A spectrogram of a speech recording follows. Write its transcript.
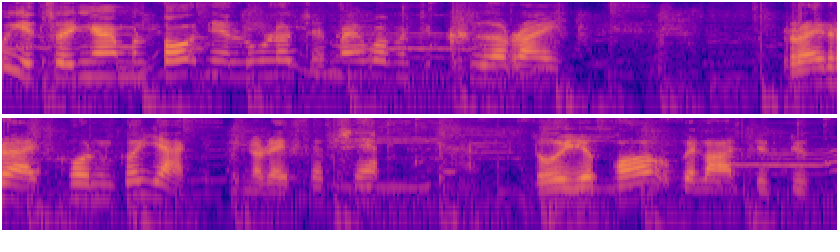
ยเห็นสวยงามบนโต๊ะเนี่ยรู้แล้วใช่ไหมว่ามันจะคืออะไร หลายๆ คนก็อยากจะกินอะไรแซ่บๆ โดยเฉพาะเวลาดึกๆ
